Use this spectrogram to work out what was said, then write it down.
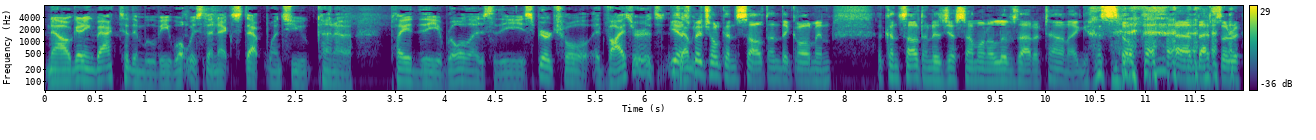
Now, getting back to the movie, what was the next step once you kind of played the role as the spiritual advisor. Is, yeah, spiritual consultant. They call him. A consultant is just someone who lives out of town, I guess. So uh, that's the.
